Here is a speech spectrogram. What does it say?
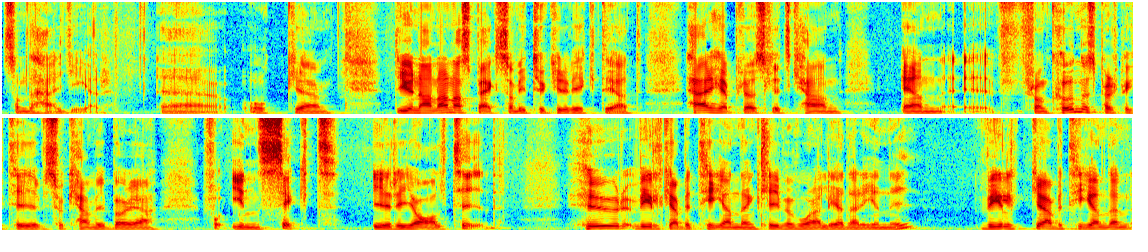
som det här ger. Eh, och eh, det är ju en annan aspekt som vi tycker är viktig att här helt plötsligt kan en, eh, från kundens perspektiv så kan vi börja få insikt i realtid. Hur, vilka beteenden kliver våra ledare in i? Vilka beteenden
